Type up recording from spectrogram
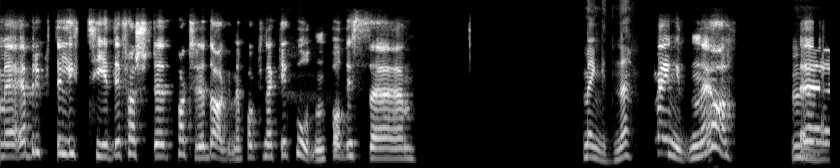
med, jeg brukte litt tid de første par-tre dagene på å knekke koden på disse Mengdene. mengdene, ja. Mm. Eh,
